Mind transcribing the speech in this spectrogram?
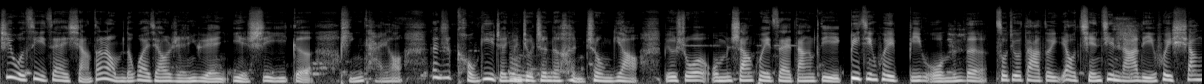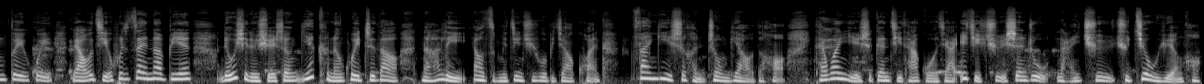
其实我自己在想，当然我们的外交人员也是一个平台哦，但是口译人员就真的很重要。嗯、比如说，我们商会在当地，毕竟会比我们的搜救大队要前进哪里，会相对会了解，在那边留学的学生也可能会知道哪里要怎么进去会比较快，翻译是很重要的哈。台湾也是跟其他国家一起去深入来区去救援哈。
